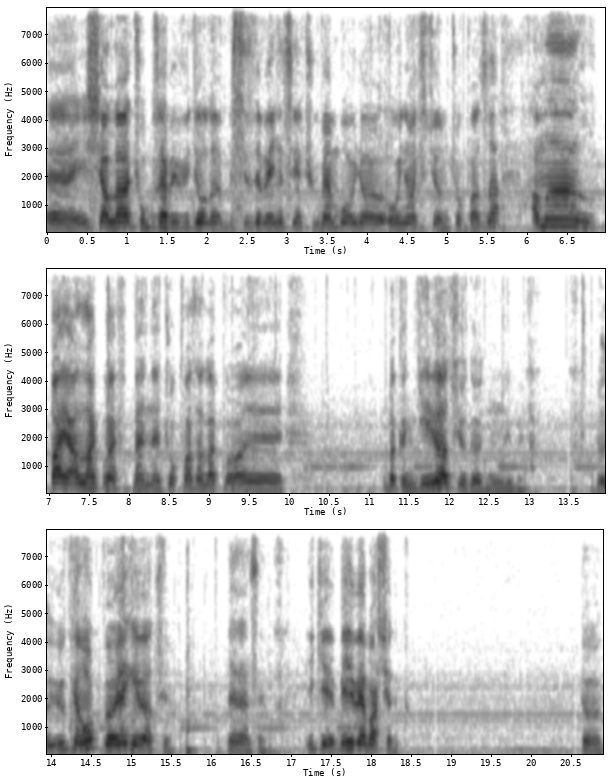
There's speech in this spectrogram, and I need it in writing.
Ee, inşallah çok güzel bir video olur. Siz de beğenirsiniz çünkü ben bu oyunu oynamak istiyorum çok fazla. Ama bayağı lag var bende. Çok fazla lag. Ee, bakın geri atıyor gördüğünüz gibi. Yürürken hop böyle geri atıyor. Nedense. 2, 1 ve başladık. 4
